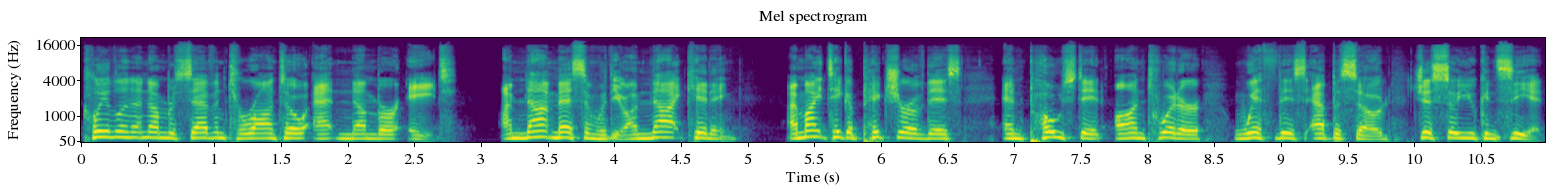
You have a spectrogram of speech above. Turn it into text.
Cleveland at number seven, Toronto at number eight. I'm not messing with you. I'm not kidding. I might take a picture of this and post it on Twitter with this episode just so you can see it.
